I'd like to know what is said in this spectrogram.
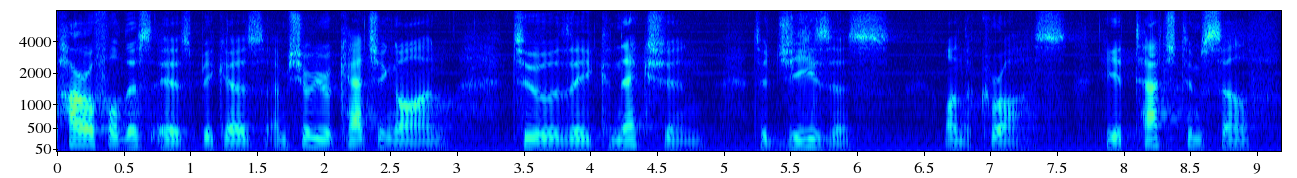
powerful this is because I'm sure you're catching on to the connection to Jesus on the cross. He attached himself,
